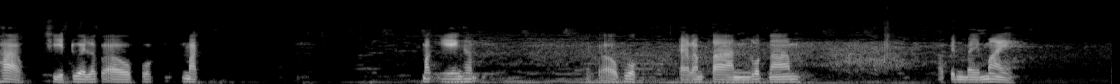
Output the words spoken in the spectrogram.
ภาพฉีดด้วย แล้วก็เอาพวกหมักหมักเองครับ แล้วก็เอาพวก กากน้ำตาลรดน้ำเอาเป็นใบไม้ไป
